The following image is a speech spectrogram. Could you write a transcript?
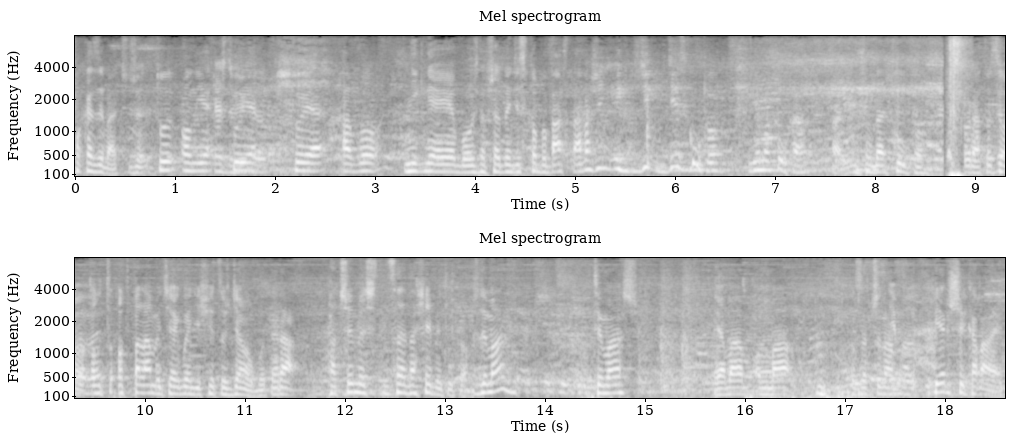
pokazywać, że tu on je, tu je, tu je, albo nikt nie je, bo już na przykład będzie 100 basta. A właśnie, gdzie, gdzie jest kółko? Nie ma kółka. Tak, muszą dać kółko. Dobra, to co, od, odpalamy cię, jak będzie się coś działo, bo teraz patrzymy na- na siebie tylko. Ty ma? Ty masz? Ja mam, on ma. To zaczynamy. Pierwszy kawałek.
